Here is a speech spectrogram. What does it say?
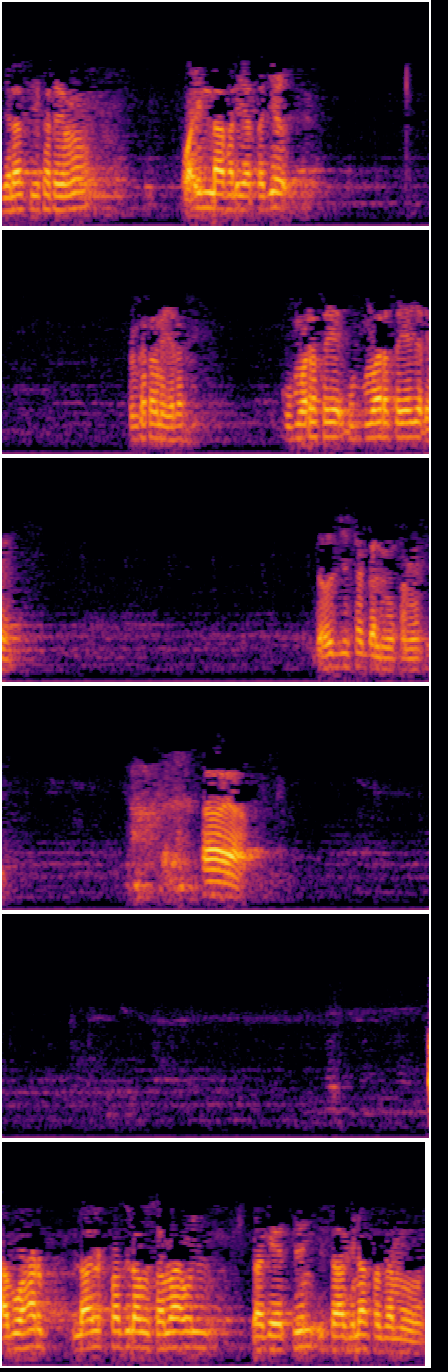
جلسي كتبه وإلا فليتجع من كتبني جلس قمر سيجده دعوزي شغل من خميسي آية أبو حرب لا يحفظ له سماء فقيتين إساف نفذمو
